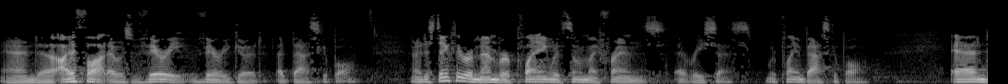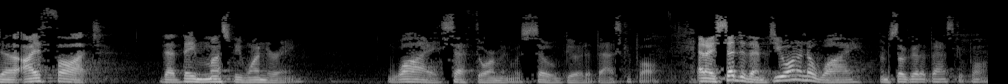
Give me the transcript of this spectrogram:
And uh, I thought I was very, very good at basketball. And I distinctly remember playing with some of my friends at recess. We were playing basketball. And uh, I thought that they must be wondering why Seth Dorman was so good at basketball. And I said to them, Do you want to know why I'm so good at basketball?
